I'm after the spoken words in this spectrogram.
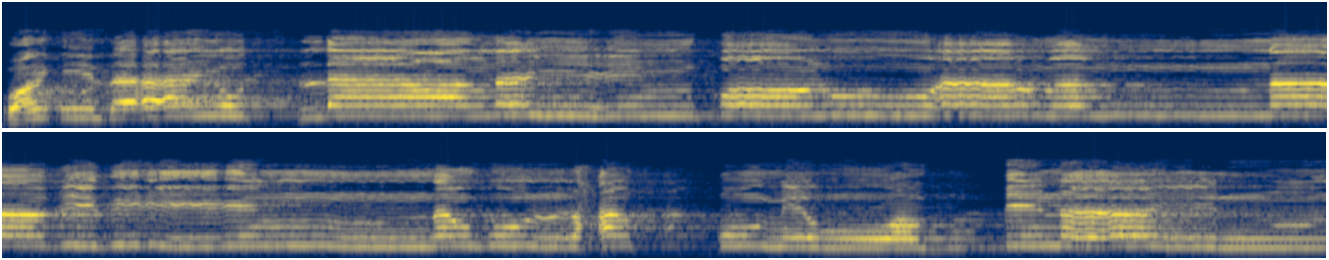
وَإِذَا إِنَّا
